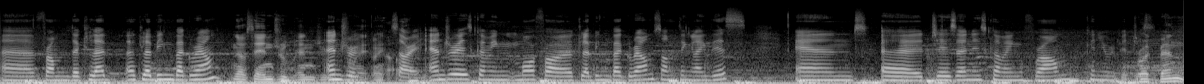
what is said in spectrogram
uh, from the club, a clubbing background? Non, c'est Andrew. Andrew. Andrew, sorry, Andrew is coming more for a clubbing background, something like this, and uh, Jason is coming from. Can you repeat? Rock band.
